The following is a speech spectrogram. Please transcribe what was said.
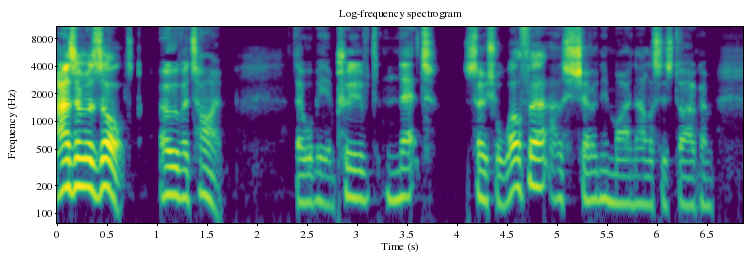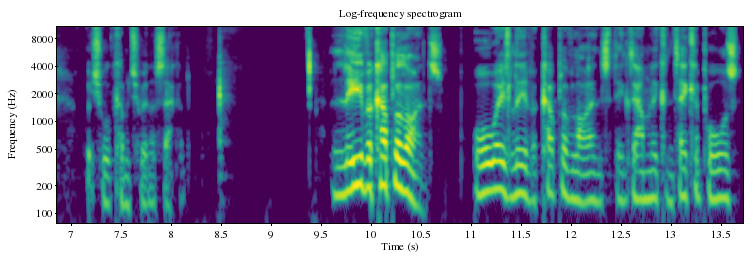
As a result, over time, there will be improved net social welfare as shown in my analysis diagram, which we'll come to in a second. Leave a couple of lines. Always leave a couple of lines. The examiner can take a pause.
